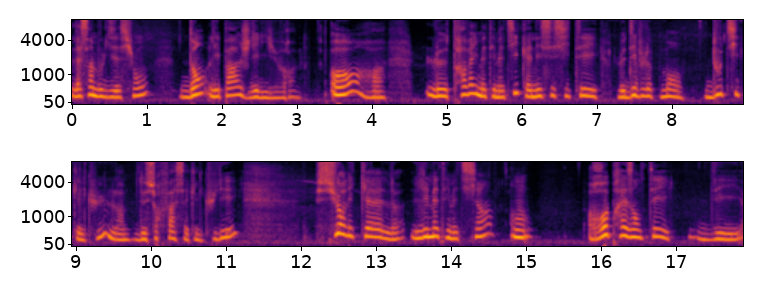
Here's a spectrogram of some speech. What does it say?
la symbolisation dans les pages des livres. Or, le travail mathématique a nécessité le développement d'outils de calcul, de surfaces à calculer, sur lesquels les mathématiciens ont représenté des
